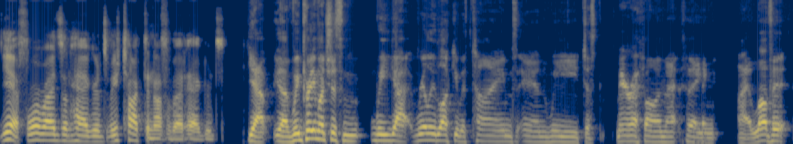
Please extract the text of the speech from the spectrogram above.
Yeah, four rides on Hagrid's. We've talked enough about Hagrid's. Yeah, yeah. We pretty much just we got really lucky with times, and we just marathon that thing. I love it.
